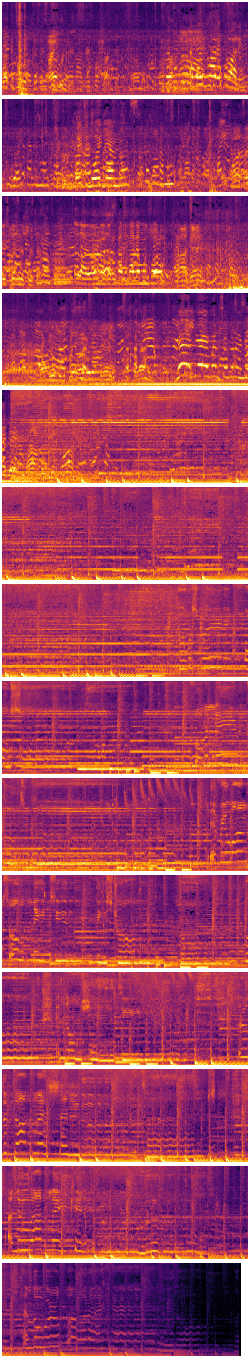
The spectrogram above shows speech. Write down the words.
Hai că țin eu, dă-te să Care nu are floare. Băieții doi, domnul. Fața aici termină Da, da, dat aruncat, aveam un soarum. Ah, de aia. Ia, ia, waiting for so long.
